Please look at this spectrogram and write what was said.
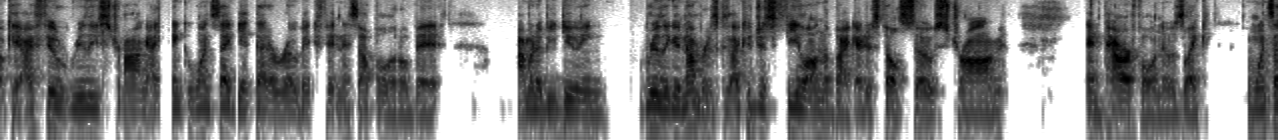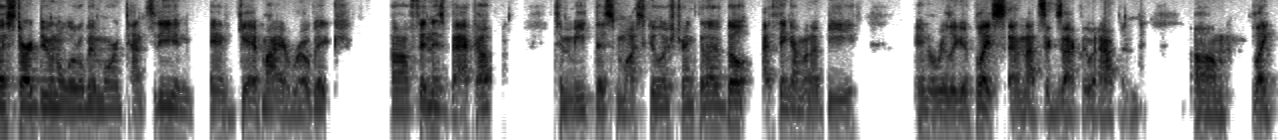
okay, I feel really strong. I think once I get that aerobic fitness up a little bit, I'm going to be doing really good numbers because I could just feel on the bike. I just felt so strong and powerful. And it was like, once I start doing a little bit more intensity and, and get my aerobic uh, fitness back up to meet this muscular strength that I've built, I think I'm going to be in a really good place. And that's exactly what happened. Um, like,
